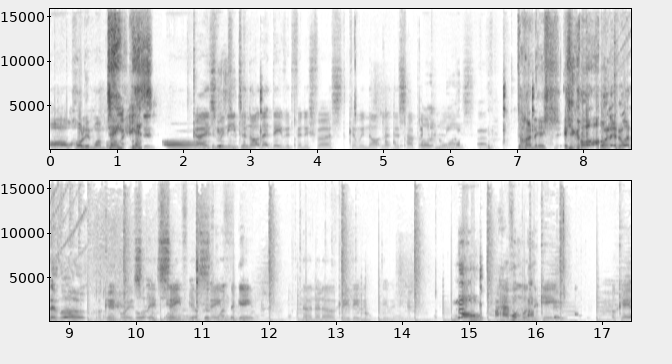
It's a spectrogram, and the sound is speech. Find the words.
Oh, hole in one, boy. Jay, I hate yes! Oh, Guys, we need to good. not let David finish first. Can we not let this happen, All in one. please? Um, Danish, you got hole in one as well. Okay, boys, Hole it's safe. You It's have safe. won the game. No, no, no. Okay, David, David, David. no! I haven't won the game. Okay,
